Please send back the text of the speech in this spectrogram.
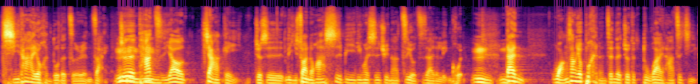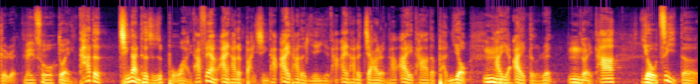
其他还有很多的责任在。就是他只要嫁给就是李算的话，势必一定会失去那自由自在的灵魂。嗯，嗯，但王上又不可能真的就是独爱他自己一个人。没错，对他的。情感特质是博爱，他非常爱他的百姓，他爱他的爷爷，他爱他的家人，他爱他的朋友，嗯、他也爱德任。嗯，对，他有自己的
